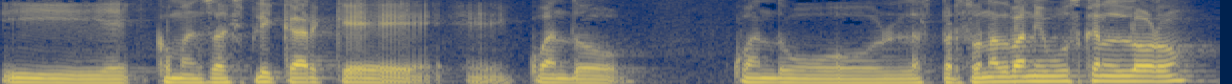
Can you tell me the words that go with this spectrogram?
Y eh, comenzó a explicar que eh, cuando, cuando las personas van y buscan el oro,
